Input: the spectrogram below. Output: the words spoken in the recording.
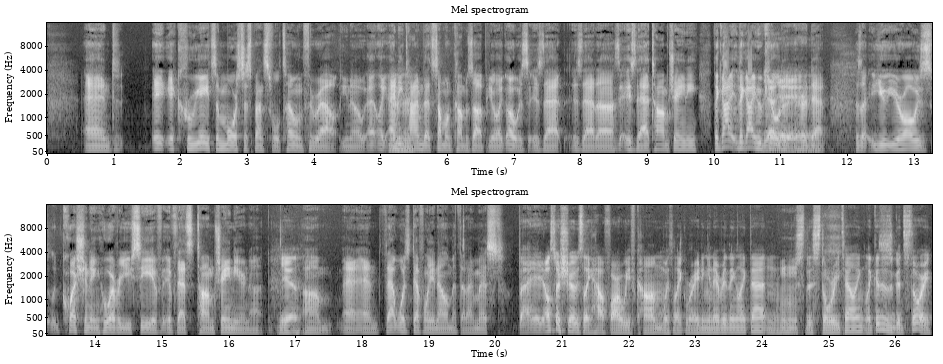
and it, it creates a more suspenseful tone throughout. You know, like anytime that someone comes up, you're like, oh, is is that is that uh is that Tom Chaney, the guy the guy who Yeah, killed yeah, her, yeah, her dad? Is like you you're always questioning whoever you see if if that's Tom Chaney or not. Yeah. Um, and, and that was definitely an element that I missed. But it also shows like how far we've come with like writing and everything like that, and Mm-hmm. just the storytelling. Like this is a good story,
